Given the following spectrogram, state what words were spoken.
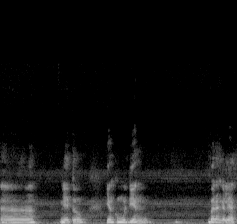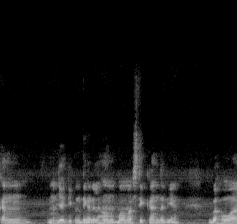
eh ya itu yang kemudian barangkali akan menjadi penting adalah mem- memastikan tadi ya bahwa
